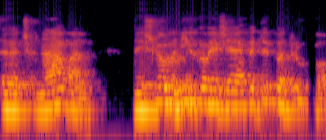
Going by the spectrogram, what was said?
zaračunavali, da je šlo v njihove žepe, to je pa drugo,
